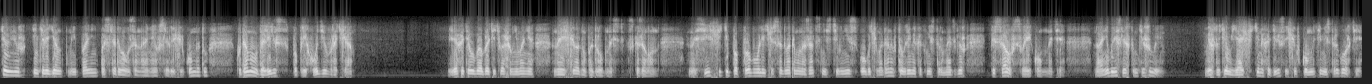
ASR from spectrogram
Кельнер, интеллигентный парень, последовал за нами в следующую комнату, куда мы удалились по приходе врача. «Я хотел бы обратить ваше внимание на еще одну подробность», — сказал он. Носильщики попробовали часа два тому назад снести вниз оба чемодана, в то время как мистер Мецгер писал в своей комнате, но они были слишком тяжелые. Между тем ящики находились еще в комнате мистера Горти.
